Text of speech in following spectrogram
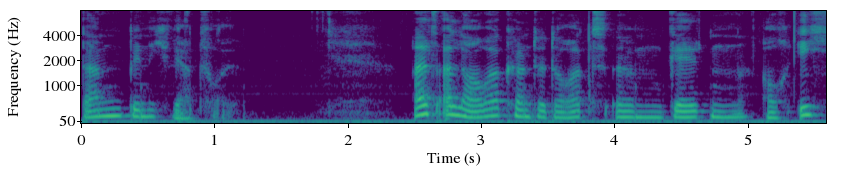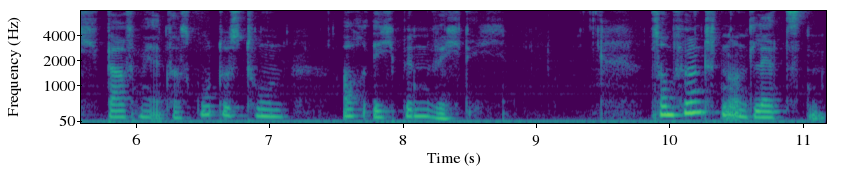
dann bin ich wertvoll. Als Erlauber könnte dort ähm, gelten, auch ich darf mir etwas Gutes tun, auch ich bin wichtig. Zum fünften und letzten,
